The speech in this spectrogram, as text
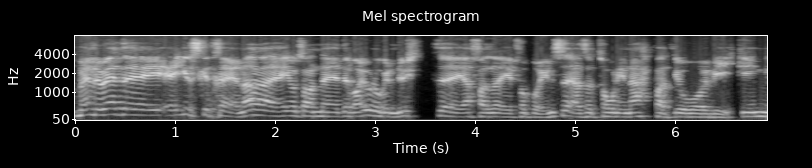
men, du vet, eh, engelske trenere er jo sånn eh, Det var jo noe nytt, eh, iallfall for begynnelsen. Altså, Tony Napp hadde jo Viking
